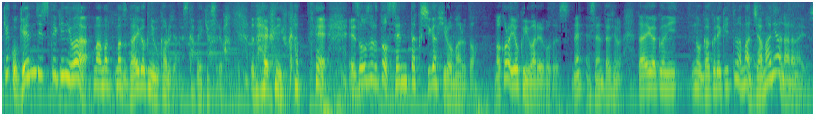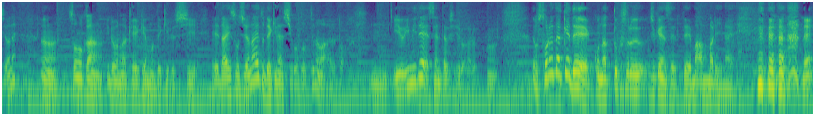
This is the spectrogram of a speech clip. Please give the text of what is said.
結構現実的には、まあ、まず大学に受かるじゃないですか勉強すれば。大学に受かって、えそうすると選択肢が広まると、まあ、これはよく言われることですね。選択肢。大学にの学歴っていうのはまあ邪魔にはならないですよね。うん、その間いろんな経験もできるしえ大卒じゃないとできない仕事っていうのはあると、うん、いう意味で選択肢が広がる、うん、でもそれだけでこう納得する受験生って、まあ、あんまりいない、ね。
